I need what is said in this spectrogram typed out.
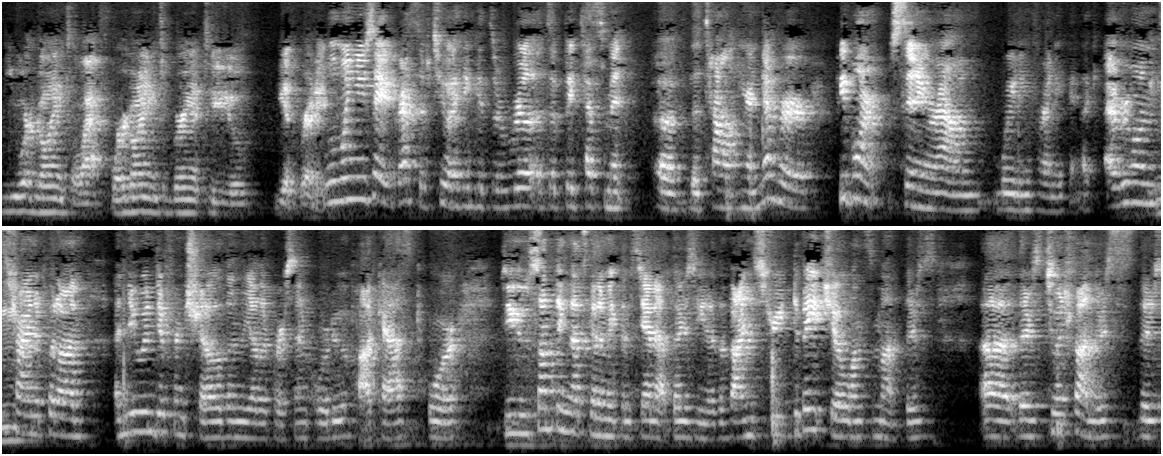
you are going to laugh we're going to bring it to you get ready Well, when you say aggressive too, I think it's a real, it's a big testament of the talent here in Denver. People aren't sitting around waiting for anything. Like everyone's Mhm. trying to put on a new and different show than the other person, or do a podcast, or do something that's going to make them stand out. There's you know the Vine Street debate show once a month. There's uh, there's too much fun. There's there's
